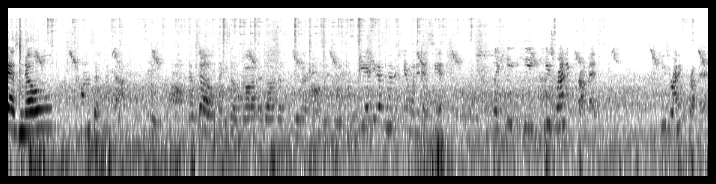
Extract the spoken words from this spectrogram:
Has no concept of that. That's So- interesting. So dog, a dog doesn't do that to him. He, he doesn't understand what it is. See it? Like he, he he's running from it. He's running from it.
